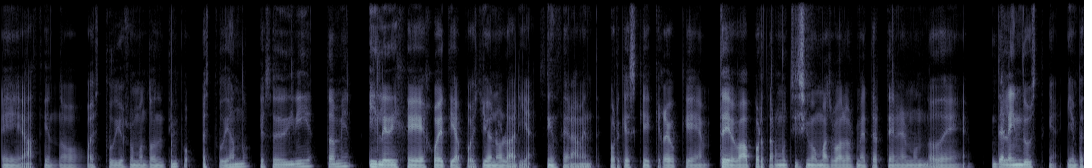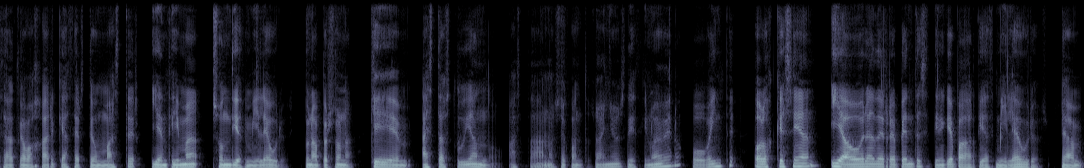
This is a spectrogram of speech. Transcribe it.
eh, haciendo estudios un montón de tiempo, estudiando, que se diría también. Y le dije, joder, tía, pues yo no lo haría, sinceramente. Porque es que creo que te va a aportar muchísimo más valor meterte en el mundo de, de la industria y empezar a trabajar que hacerte un máster. Y encima son 10.000 euros. Una persona que ha estado estudiando hasta no sé cuántos años, 19, ¿no? O 20, o los que sean, y ahora de repente se tiene que pagar 10.000 euros. O sea,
